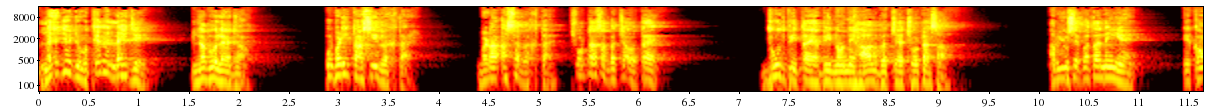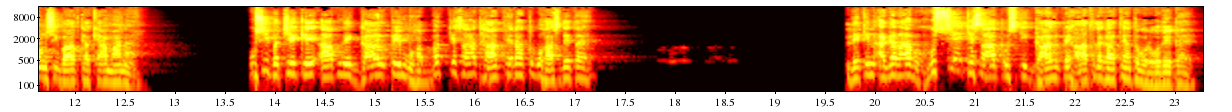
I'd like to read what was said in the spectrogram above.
लहजे जो होते हैं ना, लहजे, लबो लहजा, वो बड़ी तासीर रखता है। बड़ा असर रखता है, छोटा सा बच्चा होता है। दूध पीता है, अभी नौनिहाल बच्चा है, छोटा सा। अभी उसे पता नहीं है कि कौन सी बात का क्या माना है। उसी बच्चे के आपने गाल पे मोहब्बत के साथ हाथ फेरा तो वो हंस देता है। लेकिन अगर आप गुस्से के साथ उसकी गाल पे हाथ लगाते हैं तो वो रो देता है।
